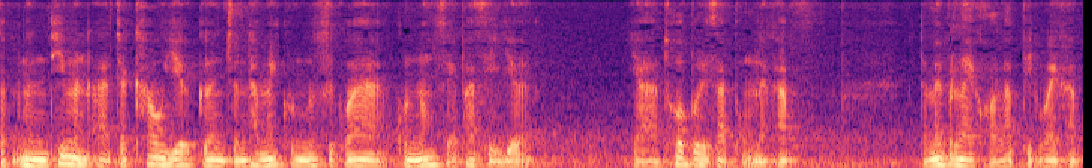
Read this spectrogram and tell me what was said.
กับเงินที่มันอาจจะเข้าเยอะเกินจนทำให้คุณรู้สึกว่าคุณต้องเสียภาษีเยอะ อย่าโทษบริษัทผมนะครับ แต่ไม่เป็นไรขอรับผิดไว้ครับ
